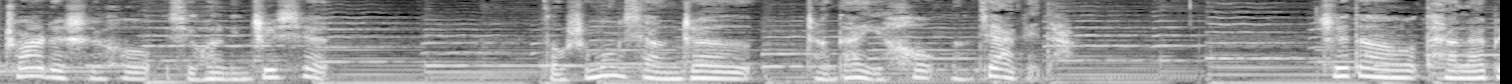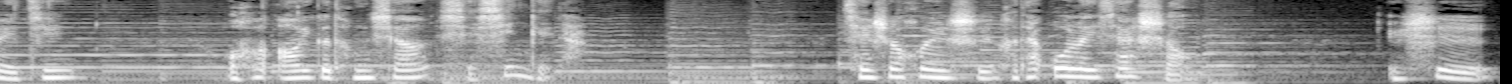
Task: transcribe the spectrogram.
初二的时候喜欢林志炫，总是梦想着长大以后能嫁给他。知道他要来北京，我会熬一个通宵写信给他。签售会时和他握了一下手，于是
